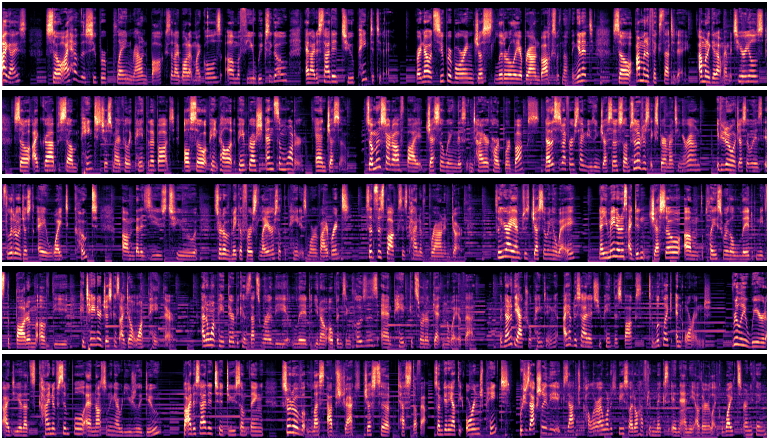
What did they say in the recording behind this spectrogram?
Hi guys! So I have this super plain round box that I bought at Michael's um, a few weeks ago, and I decided to paint it today. Right now it's super boring, just literally a brown box with nothing in it, so I'm gonna fix that today. I'm gonna get out my materials, so I grabbed some paint, just my acrylic paint that I bought, also a paint palette, a paintbrush, and some water, and gesso. So I'm going to start off by gessoing this entire cardboard box. Now this is my first time using gesso, so I'm sort of just experimenting around. If you don't know what gesso is, it's literally just a white coat um, that is used to sort of make a first layer so that the paint is more vibrant, since this box is kind of brown and dark. So here I am just gessoing away. Now you may notice I didn't gesso um, the place where the lid meets the bottom of the container just because I don't want paint there. I don't want paint there because that's where the lid, you know, opens and closes, and paint could sort of get in the way of that. But now to the actual painting, I have decided to paint this box to look like an orange. Really weird idea that's kind of simple and not something I would usually do, but I decided to do something sort of less abstract just to test stuff out. So I'm getting out the orange paint, which is actually the exact color I want it to be, so I don't have to mix in any other like whites or anything.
